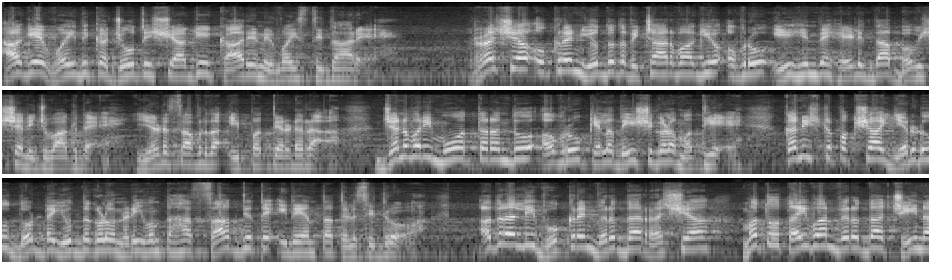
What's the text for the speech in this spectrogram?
ಹಾಗೆ ವೈದಿಕ ಜ್ಯೋತಿಷಿಯಾಗಿ ಕಾರ್ಯನಿರ್ವಹಿಸುತ್ತಿದ್ದಾರೆ ರಷ್ಯಾ ಉಕ್ರೇನ್ ಯುದ್ಧದ ವಿಚಾರವಾಗಿಯೂ ಅವರು ಈ ಹಿಂದೆ ಹೇಳಿದ್ದ ಭವಿಷ್ಯ ನಿಜವಾಗಿದೆ. ಎರಡು ಸಾವಿರದ ಇಪ್ಪತ್ತೆರಡರ ಜನವರಿ ಮೂವತ್ತರಂದು ಅವರು ಕೆಲ ದೇಶಗಳ ಮಧ್ಯೆ ಕನಿಷ್ಠ ಪಕ್ಷ ಎರಡು ದೊಡ್ಡ ಯುದ್ಧಗಳು ನಡೆಯುವಂತಹ ಸಾಧ್ಯತೆ ಇದೆ ಅಂತ ತಿಳಿಸಿದ್ರು. ಅದರಲ್ಲಿ ಉಕ್ರೇನ್ ವಿರುದ್ಧ ರಷ್ಯಾ ಮತ್ತು ತೈವಾನ್ ವಿರುದ್ಧ ಚೀನಾ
